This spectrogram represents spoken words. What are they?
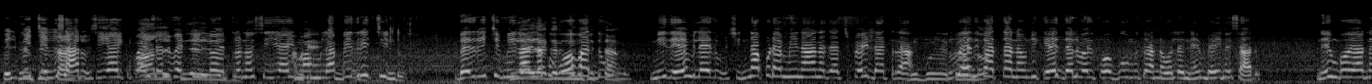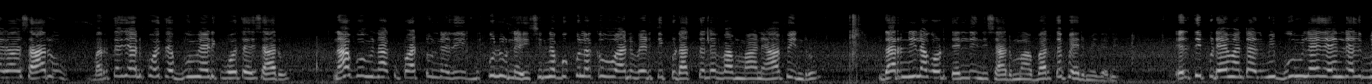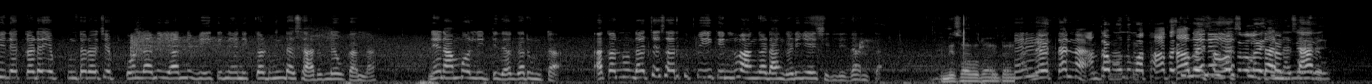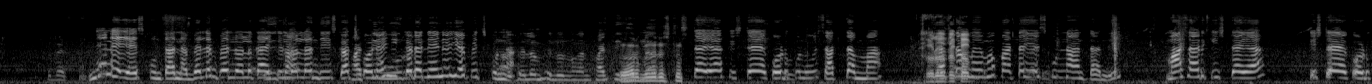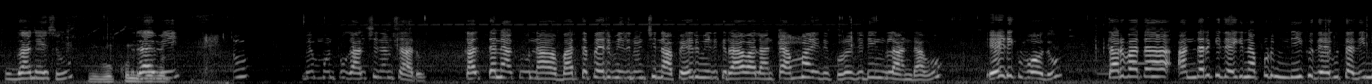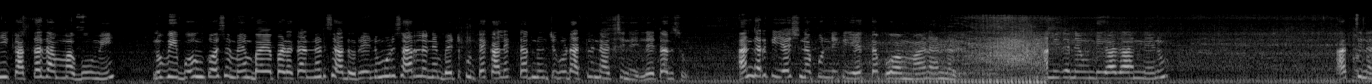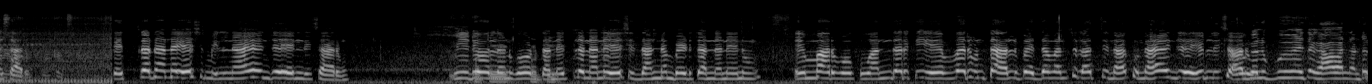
పిలిపించిండు సారు. సిఐకి పైసలు పెట్టిండు ఎట్లనో సిఐ మమ్మల్ని బెదిరించిండు. బెదిరించి మీ నాన్నకు పోవద్దు. మీదేం లేదు. చిన్నప్పుడే మీ నాన్న చచ్చిపోయిండట్రా. నువ్వెందుకు వస్తాను నీకేం తెలియదు పో భూమి కన్నా వల్ల నేను పోయిన సారు. నేను పోయాను కదా సారు? భర్త చనిపోతే భూమి ఎడికి పోతుంది సారు. నా భూమి నాకు పట్టు ఉన్నది బుక్కులు ఉన్నాయి. చిన్న బుక్కులకు అని పెడితే ఇప్పుడు అత్తలేవమ్మా అని ఆపిండ్రు. ధరణిలో కూడా తెలియంది సార్ మా భర్త పేరు మీదనే. వెళ్తే ఇప్పుడు ఏమంటుంది? మీ భూమి లేదు ఏం లేదు మీరు ఎక్కడ చెప్పుకుంటారో చెప్పుకోండి అని ఇవన్నీ వీకి నేను ఇక్కడ ఉండా సార్ లేవు కల్లా. నేను అమ్మోళ్ళ ఇంటి దగ్గర ఉంటా. అక్కడ నుండి వచ్చేసరికి పీకిన్లు అంగడి అంగడి చేసింది ఇదంతా. అంతకుముందు మా తాత నేనే చేసుకుంటాను సార్. నేనే చేసుకుంటాను? బెల్లం పిల్లలు కాయకిల్లోళ్ళని తీసుకొచ్చుకొని ఇక్కడ నేనే చేపించుకున్నా. బెదిరిస్తారు కిష్టయ్య కొడుకులు సత్తమ్మ. సత్తమ్మ ఏమో పట్ట చేసుకున్నా అంటుంది. మా సాడి కిష్టయ్య కిష్టయ్య కొడుకు గణేషు రవి. మేము మునుపు కలిసినాం సారు. కలిస్తే నాకు నా భర్త పేరు మీద నుంచి నా పేరు మీదకి రావాలంటే అమ్మ ఇది ప్రొజడింగ్లో అండావు. ఏడికి పోదు. తర్వాత అందరికి దిగినప్పుడు నీకు దిగుతుంది నీకు అత్తదమ్మ భూమి. నువ్వు ఈ భూమి కోసం ఏం భయపడక అన్నాడు సార్ రెండు మూడు సార్లు నేను పెట్టుకుంటే కలెక్టర్ నుంచి కూడా అట్లనే వచ్చినాయి లెటర్స్. అందరికి చేసినప్పుడు నీకు చేస్తా పో అమ్మా అని అన్నాడు. మీదనే ఉంది కదా అని నేను వచ్చిన సారు. ఎట్లనన్నా వేసి మీరు న్యాయం చేయండి సారు. వీడియోలను కొడతాను. ఎట్లనన్నా వేసి దండం పెడతాను నేను. ఎంఆర్ఓకు అందరికీ ఎవరు ఉంటే వాళ్ళు పెద్ద మనుషులు వచ్చి నాకు న్యాయం చేయండి సారు. భూమి అయితే కావాలంటే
